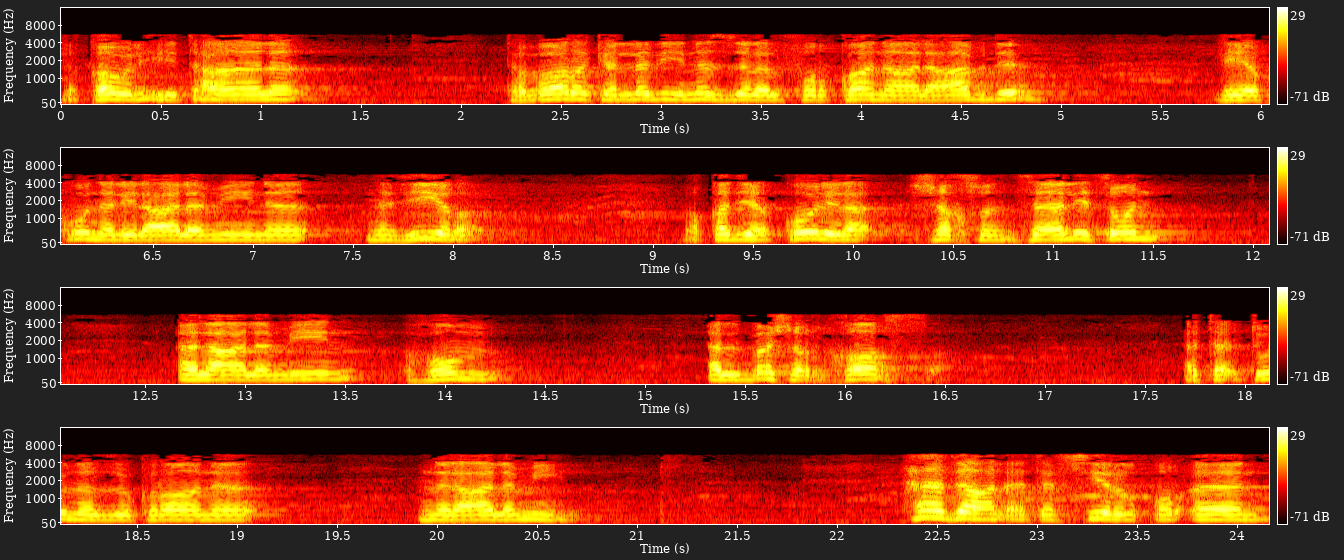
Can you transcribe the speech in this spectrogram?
لقوله تعالى تبارك الذي نزل الفرقان على عبده ليكون للعالمين نذيرا. وقد يقول شخص ثالث العالمين هم البشر خاصة. أتأتون الذكران من العالمين؟ هذا على تفسير القرآن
